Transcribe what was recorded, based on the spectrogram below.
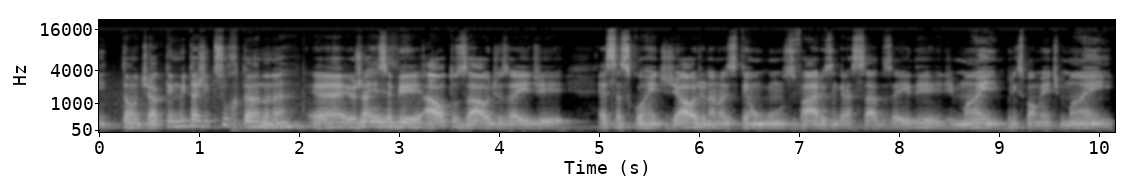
Então, Tiago, tem muita gente surtando, né? É, eu já Isso. recebi altos áudios aí de essas correntes de áudio, né? Mas tem alguns vários engraçados aí de, de mãe, principalmente mãe,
